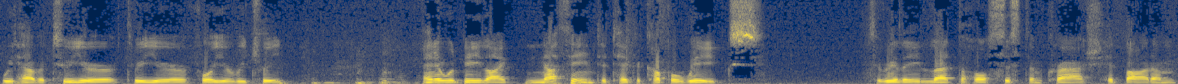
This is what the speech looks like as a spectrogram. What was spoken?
we'd have a two year, three year, four year retreat. And it would be like nothing to take a couple weeks to really let the whole system crash, hit bottom,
